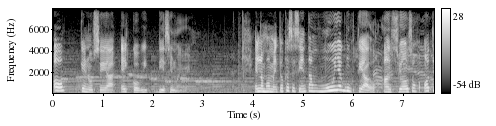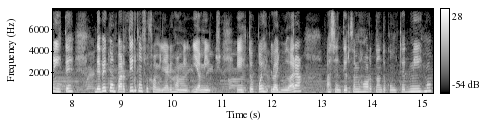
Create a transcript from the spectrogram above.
o que no sea el COVID-19 en los momentos que se sientan muy angustiados, ansiosos o tristes, debe compartir con sus familiares y amigos. Esto pues lo ayudará a sentirse mejor tanto con usted mismo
